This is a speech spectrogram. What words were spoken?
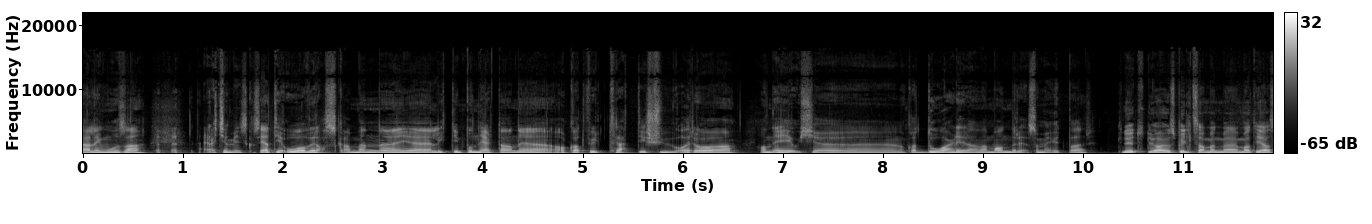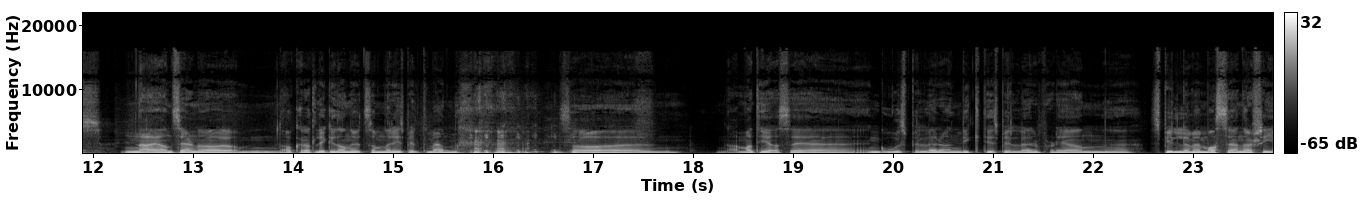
Erling Mosa? Jeg vet ikke om jeg skal si at jeg er overraska, men jeg er litt imponert. da. Han er akkurat fylt 37 år, og han er jo ikke noe dårligere enn de andre som er utpå der. Knut, du har jo spilt sammen med Mathias. Nei, han ser nå akkurat likedan ut som når jeg spilte med han. så nei, Mathias er en god spiller og en viktig spiller, fordi han eh, spiller med masse energi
